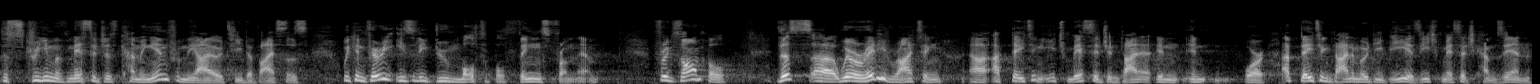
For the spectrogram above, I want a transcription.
the stream of messages coming in from the IoT devices, we can very easily do multiple things from them. For example, this, uh, we're already writing uh, updating each message in, in, in, or updating DynamoDB as each message comes in,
